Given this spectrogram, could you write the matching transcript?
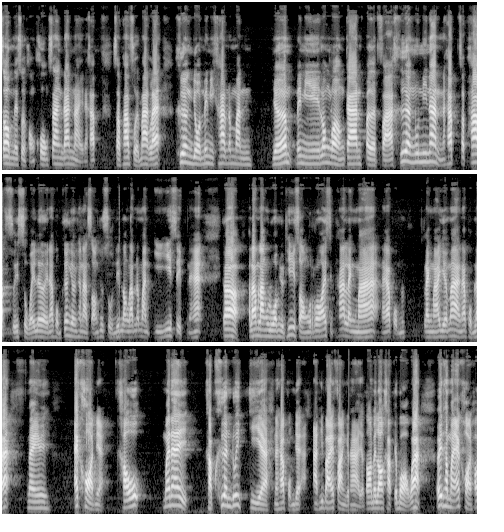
ซ่อมในส่วนของโครงสร้างด้านในนะครับ สภาพสวยมากและเครื่องยนต์ไม่มีคราบน้ำมันเยิ้มไม่มีร่องรอยของการเปิดฝาเครื่องนู่นนี่นั่นนะครับ สภาพสวยๆเลยนะผมเครื่องยนต์ขนาด 2.0 ลิตรรองรับน้ำมัน E20 นะฮะ ก็พลังกำลังรวมอยู่ที่ 215 แรงม้านะครับผมแรงม้าเยอะมากนะผมและใน Accord เนี่ยเขาไม่ได้ขับเคลื่อนด้วยเกียร์นะครับผมจะอธิบายให้ฟังอยู่อ่าเดี๋ยวตอนไปลองขับจะบอกว่าเอ้ยทำไม Accord เขา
